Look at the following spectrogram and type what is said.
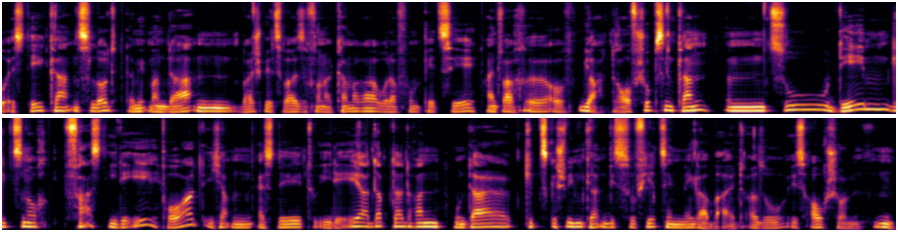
Micro SD-Kartenslot, damit man Daten beispielsweise von der Kamera oder vom PC einfach äh, auf, ja, draufschubsen kann. Ähm, zudem gibt es noch Fast IDE Port. Ich habe einen SD to IDE Adapter dran und da gibt es Geschwindigkeiten bis zu 14 Megabyte. Also ist auch schon hm,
